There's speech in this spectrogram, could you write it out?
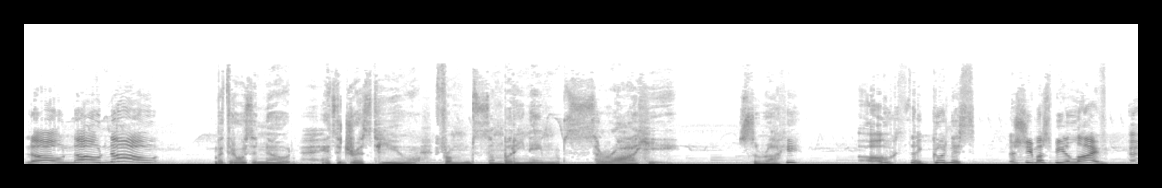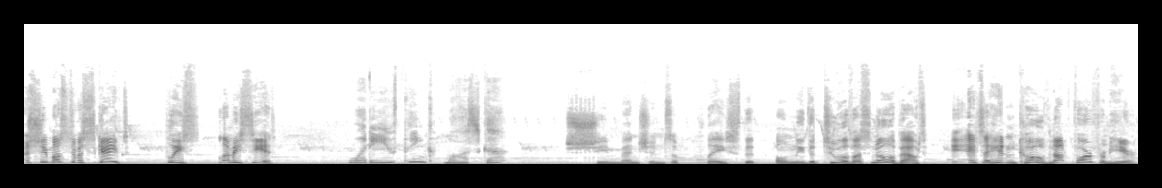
No, no, no! But there was a note. It's addressed to you from somebody named Sarahi. Sarahi? Oh, thank goodness. She must be alive. She must have escaped. Please, let me see it. What do you think, Mosca? She mentions a place that only the two of us know about. It's a hidden cove not far from here.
